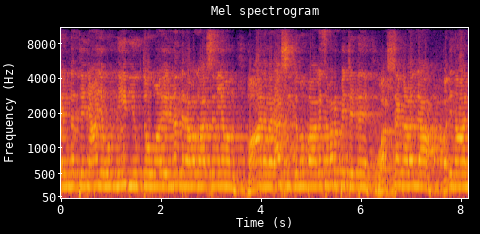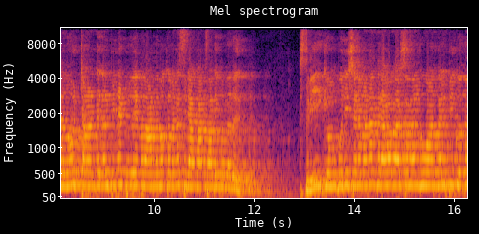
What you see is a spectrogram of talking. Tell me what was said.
രംഗത്തെ ന്യായവും നീതിയുക്തവുമായ ഒരു അനന്തരാവകാശ നിയമം മാനവരാശിക്ക് മുമ്പാകെ സമർപ്പിച്ചിട്ട് വർഷങ്ങളല്ല പതിനാല് നൂറ്റാണ്ടുകൾ പിന്നിട്ടു എന്നതാണ് നമുക്ക് മനസ്സിലാക്കാൻ സാധിക്കുന്നത്. സ്ത്രീക്കും പുരുഷനും അനന്തരാവകാശം നൽകുവാൻ കൽപ്പിക്കുന്ന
